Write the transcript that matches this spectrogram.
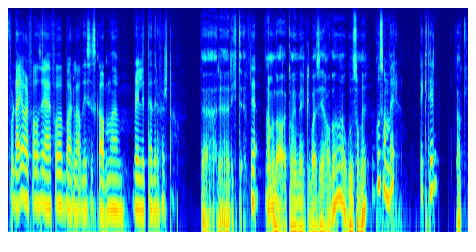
For deg i hvert fall, så jeg får bare la disse skadene bli litt bedre først. da. Det er riktig. Ja. Ja, men da kan vi egentlig bare si ha det, og god sommer. God sommer. Lykke til. Takk.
